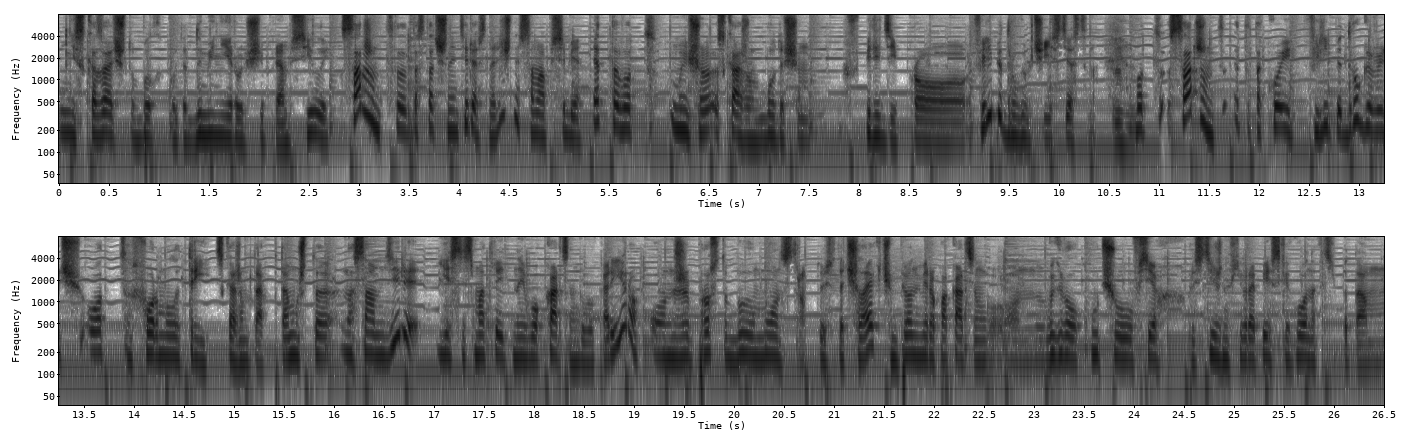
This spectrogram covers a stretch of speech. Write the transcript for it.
не сказать, что был какой-то доминирующий прям силой. Саржент достаточно интересная личность сама по себе. Это вот мы еще скажем в будущем впереди про Филиппа Друговича, естественно. Угу. Вот Сарджент — это такой Филиппе Другович от Формулы 3, скажем так, потому что на самом деле, если смотреть на его картинговую карьеру, он же просто был монстром. То есть это человек, чемпион мира по картингу. Он выиграл кучу всех престижных европейских гонок, типа там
